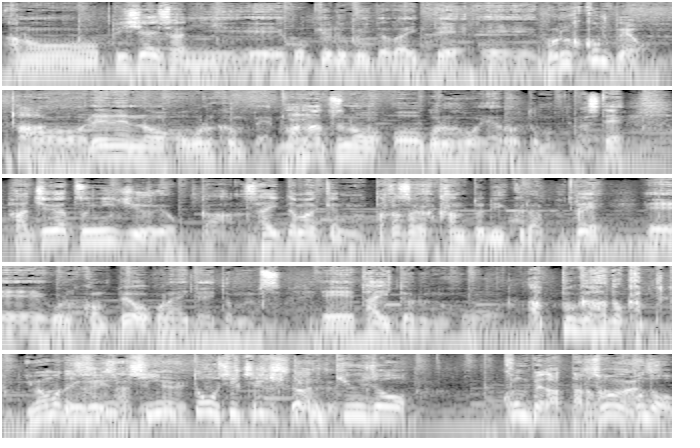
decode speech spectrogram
あのー PCI さんに、えーご協力いただいて、えーゴルフコンペを、はあお例年のゴルフコンペ、真夏のおゴルフをやろうと思ってまして、8月24日、埼玉県の高坂カントリークラブで、えーゴルフコンペを行いたいと思います。えータイトルの方を、アップガードカップと。今まで新投資知識研究所コンペだったのが今度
